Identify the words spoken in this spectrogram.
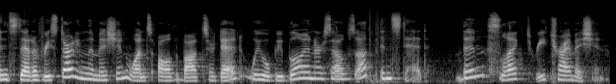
Instead of restarting the mission once all the bots are dead, we will be blowing ourselves up instead. Then select Retry Mission.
